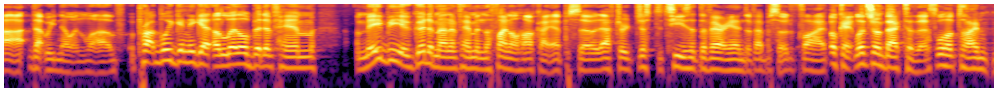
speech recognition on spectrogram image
uh, that we know and love. Probably going to get a little bit of him maybe a good amount of him in the final Hawkeye episode after just a tease at the very end of episode 5. Okay, let's jump back to this. We'll have time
